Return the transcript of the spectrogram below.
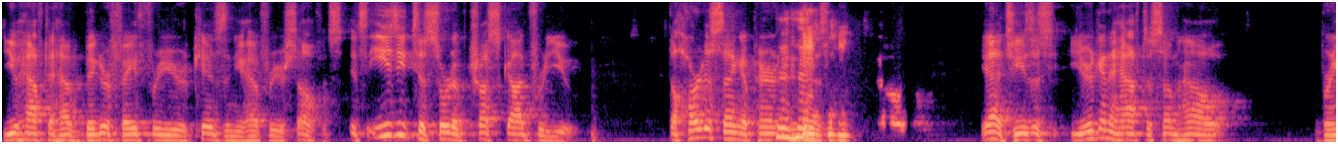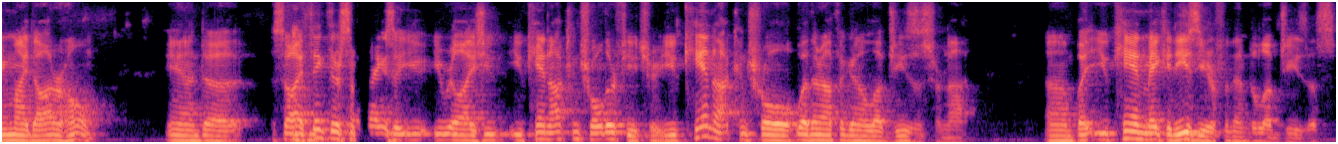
you have to have bigger faith for your kids than you have for yourself. It's it's easy to sort of trust God for you. The hardest thing a parent can do is yeah, Jesus, you're going to have to somehow bring my daughter home. And uh, so I mm-hmm. think there's some things that you, you realize you, you cannot control their future. You cannot control whether or not they're going to love Jesus or not. Um, but you can make it easier for them to love Jesus.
